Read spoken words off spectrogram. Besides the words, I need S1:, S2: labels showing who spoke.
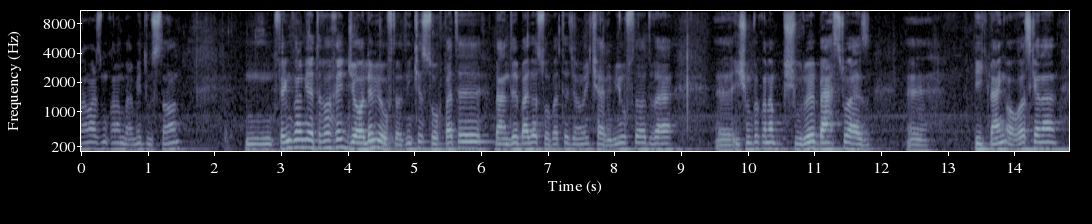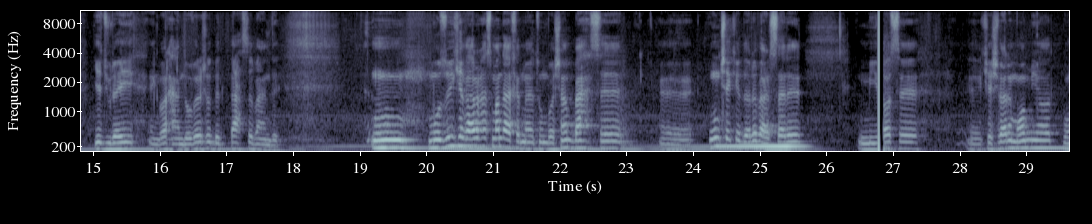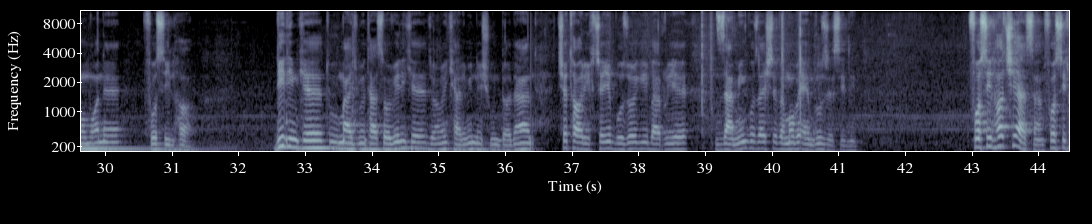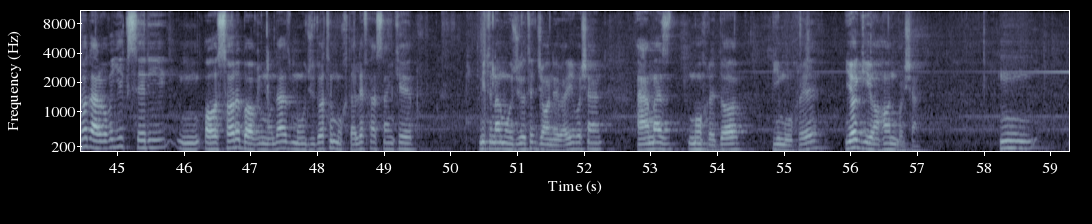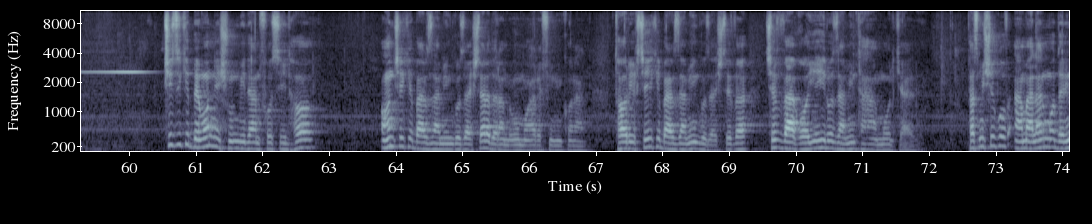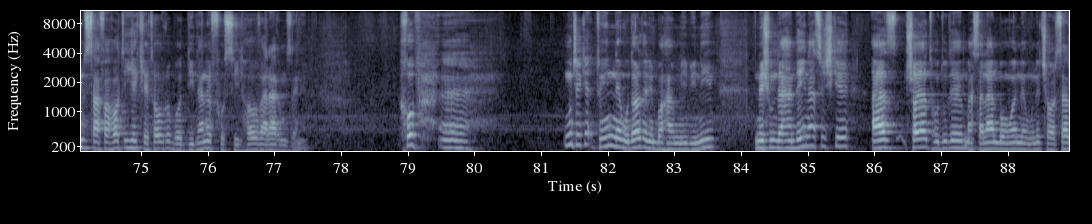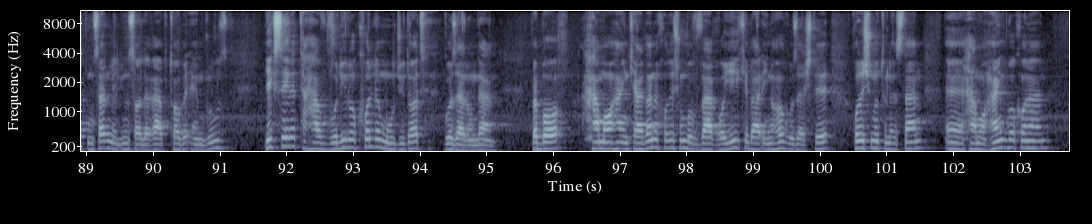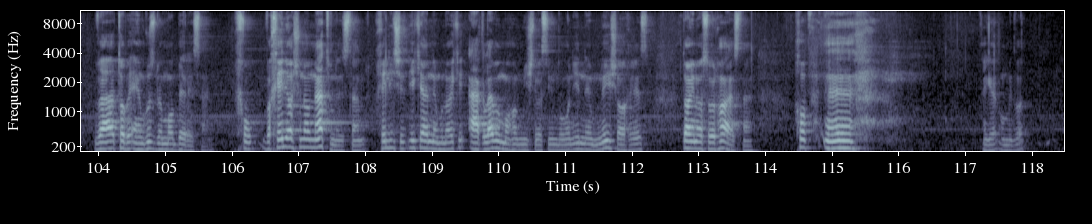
S1: سلام عرض می‌کنم به همه دوستان. فکر می‌کنم یه اتفاق خیلی جالبی افتاد. اینکه صحبت بنده بعد از صحبت جناب کریمی افتاد و ایشون فکر کنم شروع بحث رو از بیگ بنگ آغاز کردن. یه جورایی انگار هندوور شد به بحث بنده. موضوعی که قرار هست من در خدمتتون باشم بحث اون چه که داره بر سر میراث کشور ما میاد به عنوان فسیل ها دیدیم که تو مجموع تصاویری که جامعه کریمی نشون دادن چه تاریخچه بزرگی بر روی زمین گذشته و ما به امروز رسیدیم. فسیل ها چی هستن؟ فسیل ها در واقع یک سری آثار باقی مونده از موجودات مختلف هستن که می‌تونن موجودات جانوری باشن اهم از بی مهره یا گیاهان باشن. چیزی که به ما نشون میدن فسیل ها آنچه که بر زمین گذشته رو دارن به ما معرفی می‌کنن. تاریخچه‌ای که بر زمین گذشته و چه وقایعی رو زمین تحمل کرده. پس میشه گفت عملا ما داریم صفحات یک کتاب رو با دیدن فسیل ها ورق می‌زنیم. خب اون چه که تو این نمودار داریم با هم می‌بینیم نشون دهنده این هستش که از شاید حدود مثلا به عنوان نمونه 400 500 میلیون سال قبل تا به امروز یک سیر تحولی رو کل موجودات گذروندن و با هماهنگ کردن خودشون با وقایعی که بر اینها گذشته خودشون رو تونستن هماهنگ بکنن و تا به امروز به ما برسن. خب و خیلی هاشون هم نتونستن. خیلی یکی از نمونه‌هایی که اغلب ما هم می‌شناسیم به عنوان نمونه شاخص دایناسورها هستن. خب اگر امیدوار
